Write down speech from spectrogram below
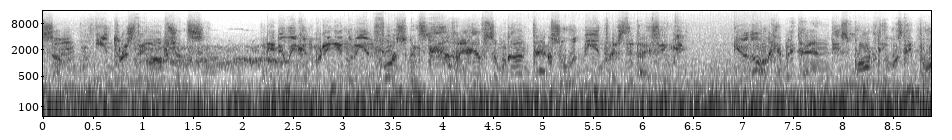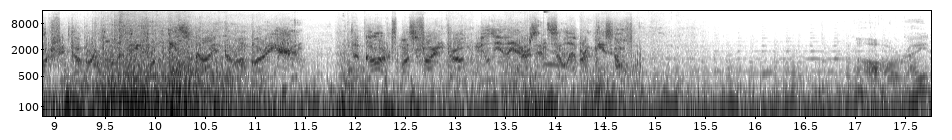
Have some interesting options. Maybe we can bring in reinforcements. I have some contacts who would be interested, I think. You know, Capitan, this party was the perfect opportunity for this kind of operation. The guards must find drunk millionaires and celebrities. All right,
